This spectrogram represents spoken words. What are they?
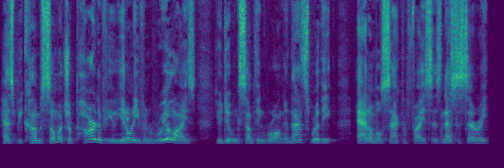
has become so much a part of you, you don't even realize you're doing something wrong. And that's where the animal sacrifice is necessary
